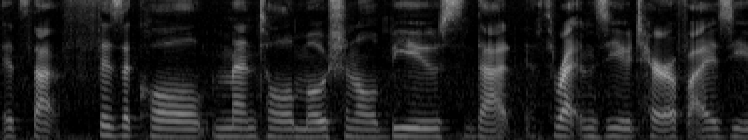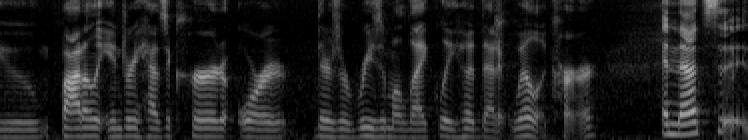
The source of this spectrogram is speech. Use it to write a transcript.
it's that physical, mental, emotional abuse that threatens you, terrifies you, bodily injury has occurred, or there's a reasonable likelihood that it will occur. And that's uh,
